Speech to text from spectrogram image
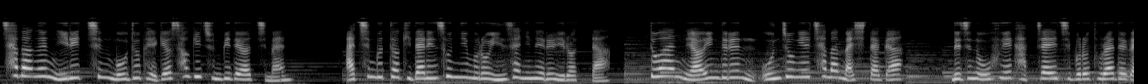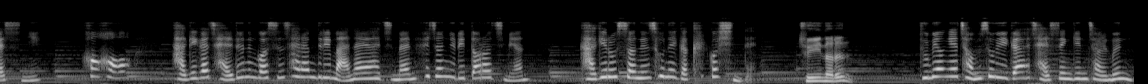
차방은 1, 2층 모두 배겨 석이 준비되었지만 아침부터 기다린 손님으로 인산인해를 이뤘다. 또한 여인들은 온종일 차만 마시다가 늦은 오후에 각자의 집으로 돌아들갔으니 허허 가게가 잘 되는 것은 사람들이 많아야 하지만 회전율이 떨어지면 가게로서는 손해가 클 것인데 주인어른, 두 명의 점소위가 잘생긴 젊은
